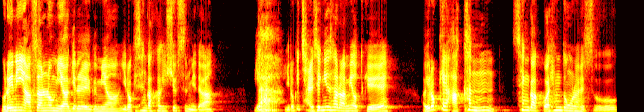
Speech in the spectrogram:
우리는 이 압살롬 이야기를 읽으며 이렇게 생각하기 쉽습니다. 야, 이렇게 잘생긴 사람이 어떻게 이렇게 악한 생각과 행동을 할 수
